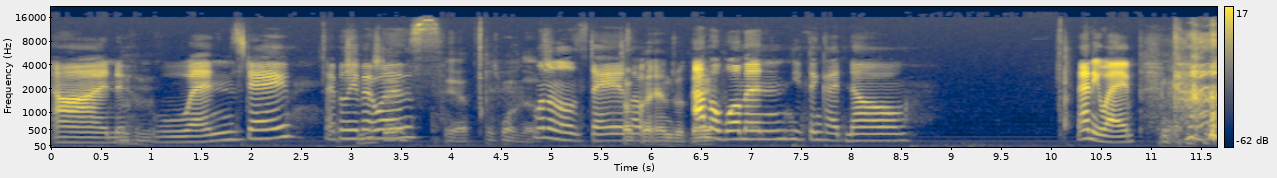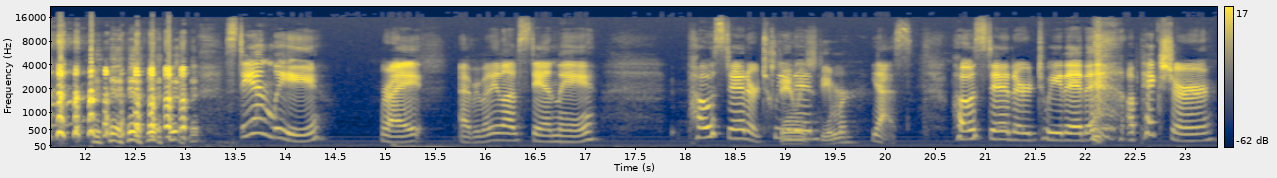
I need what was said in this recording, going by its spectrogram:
on Mhm. Wednesday, I believe it was. yeah, it was one of those. One of those days. Something I- that ends with I'm a woman. You'd think I'd know. Anyway, Stan Lee, right? Everybody loves Stan Lee. Posted or tweeted. Stanley Steamer. Yes. Posted or tweeted a picture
